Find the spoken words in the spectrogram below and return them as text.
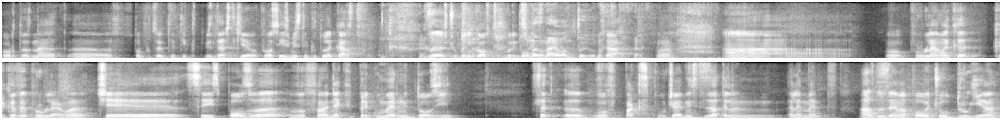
хората знаят, а, 100% е ти като ми задаш такива въпроси, измислен като лекарство. За щупени кости, в принцип. Поназнайвам той. Да. А, а, проблема е ка- какъв е проблема, че се използва в някакви прекомерни дози, след в пак се получава един състезателен елемент. Аз да взема повече от другия,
